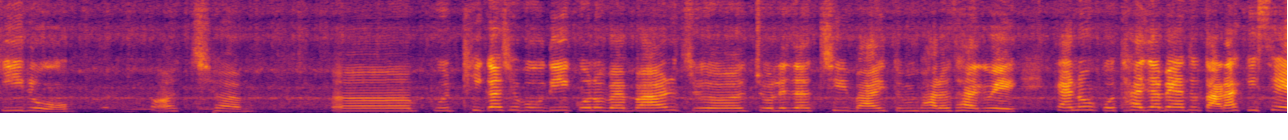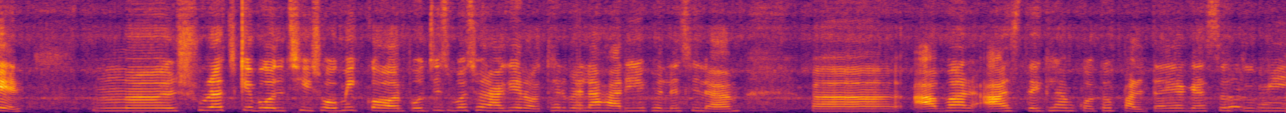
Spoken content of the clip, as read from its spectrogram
কিরো? আচ্ছা ঠিক আছে বৌদি, কোনো ব্যাপার? চলে যাচ্ছি বাই তুমি ভালো থাকবে। কেন, কোথায় যাবে এত তাড়া কিসের? সুরাজকে বলছি, সৌমিক কর, পঁচিশ বছর আগে রথের মেলা হারিয়ে ফেলেছিলাম। আবার আজ দেখলাম কত পাল্টাইয়া গেছো তুমি।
